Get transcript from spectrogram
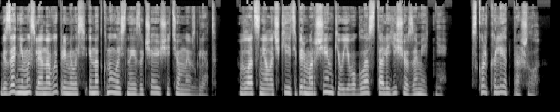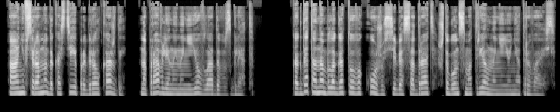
Без задней мысли она выпрямилась и наткнулась на изучающий темный взгляд. Влад снял очки, и теперь морщинки у его глаз стали еще заметнее. Сколько лет прошло, а Аню все равно до костей пробирал каждый, направленный на нее Владов взгляд. Когда-то она была готова кожу с себя содрать, чтобы он смотрел на нее, не отрываясь,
